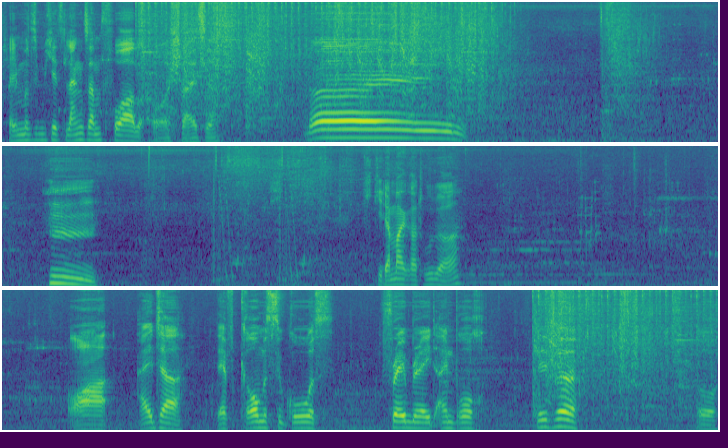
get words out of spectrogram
Vielleicht muss ich mich jetzt langsam vor... Oh, scheiße. Nein! Hm. Gehe da mal gerade rüber. Oh, Alter. Der Raum ist zu groß. Framerate Einbruch. Hilfe. Oh.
